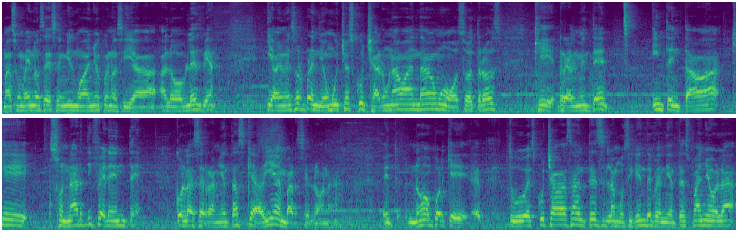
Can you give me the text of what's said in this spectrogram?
más o menos ese mismo año conocí a, a Love Lesbian. Y a mí me sorprendió mucho escuchar una banda como vosotros que realmente intentaba que sonar diferente con las herramientas que había en Barcelona. No, porque eh, tú escuchabas antes la música independiente española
